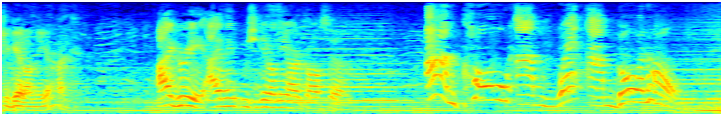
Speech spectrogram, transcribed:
Should get on the ark. I agree. I think we should get on the ark also. I'm cold. I'm wet. I'm going home.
